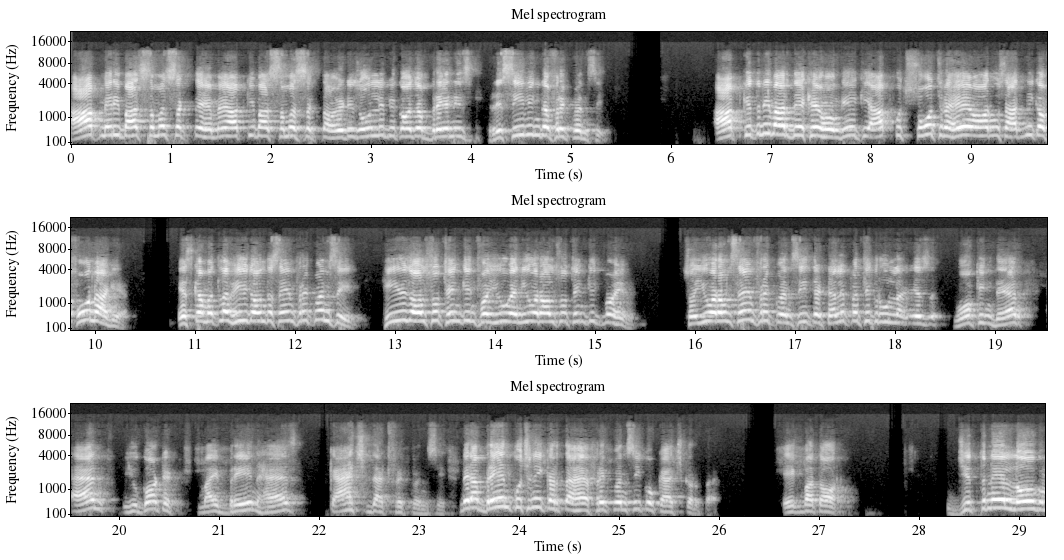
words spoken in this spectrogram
आप मेरी बात समझ सकते हैं, मैं आपकी बात समझ सकता हूँ। It is only because of brain is receiving the frequency आप कितनी बार देखे होंगे कि आप कुछ सोच रहे हैं और उस आदमी का फ़ोन आ गया इसका मतलब he is on the same frequency he is also thinking for you and you are also thinking for him So you are on same frequency. The telepathic rule is working there, and you got it. My brain has catch that frequency. मेरा ब्रेन कुछ नहीं करता है फ्रीक्वेंसी को कैच करता है एक बात और जितने लोग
